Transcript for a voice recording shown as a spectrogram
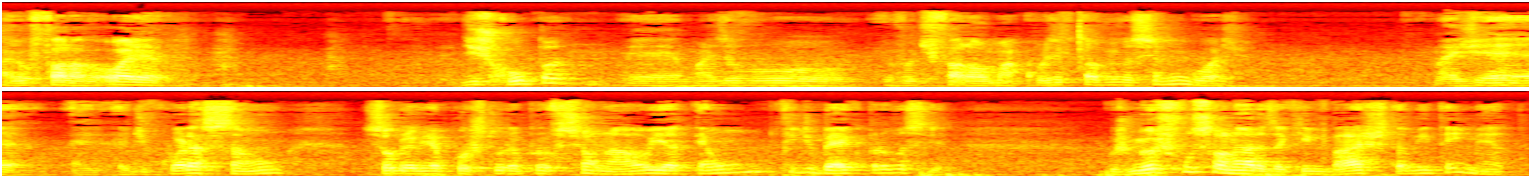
Aí eu falava, olha, desculpa, é, mas eu vou, eu vou te falar uma coisa que talvez você não goste. Mas é, é, é de coração sobre a minha postura profissional e até um feedback para você. Os meus funcionários aqui embaixo também têm meta.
